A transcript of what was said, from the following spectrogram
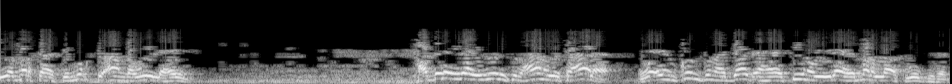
Iyo markaasi mukti aan dawiil ahayn haddana ilaahay wuxuu ihi subxaana wa tacaala wa in kuntum haddaad ahaatiin oo ilaahay mar laas wajiran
